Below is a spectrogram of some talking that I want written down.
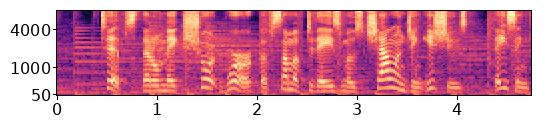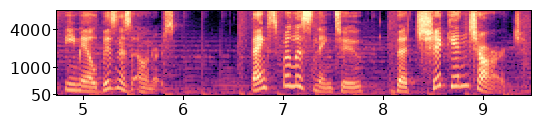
Tips that'll make short work of some of today's most challenging issues facing female business owners. Thanks for listening to The Chick in Charge.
